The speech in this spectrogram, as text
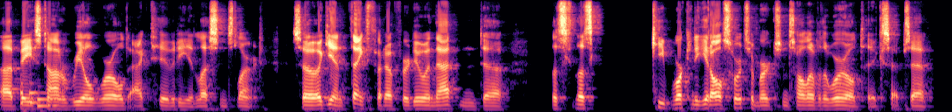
uh, based on real world activity and lessons learned. So again, thanks Fredo for doing that, and uh, let's let's keep working to get all sorts of merchants all over the world to accept Zen.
